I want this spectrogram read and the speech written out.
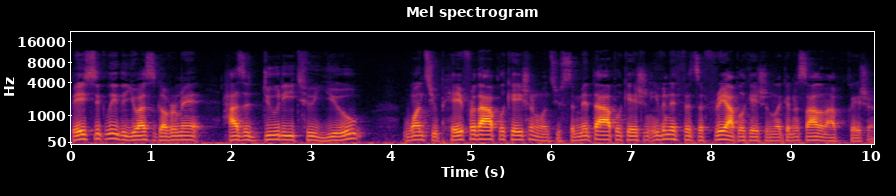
Basically, the US government has a duty to you once you pay for the application, once you submit the application, even if it's a free application like an asylum application.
